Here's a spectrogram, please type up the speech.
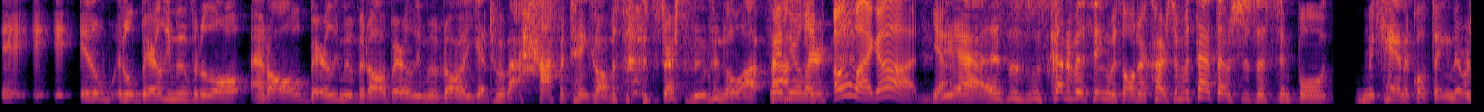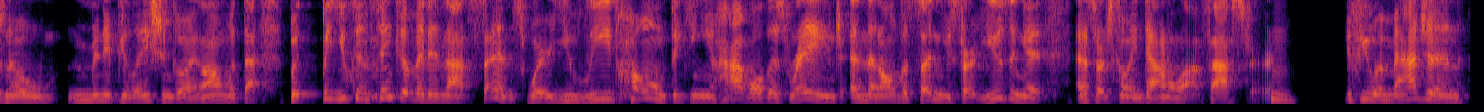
it, will it, it'll barely move it at all at all barely move at all barely move at all. You get to about half a tank and all of a sudden it starts moving a lot faster and you're like oh my god. Yeah. Yeah this is was kind of a thing with older cars and with that that was just a simple mechanical thing. There was no manipulation going on with that. But but you can think of it in that sense where you leave home thinking you have all this range and then all of a sudden you start using it and it starts going down a lot faster. Hmm. if you imagine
